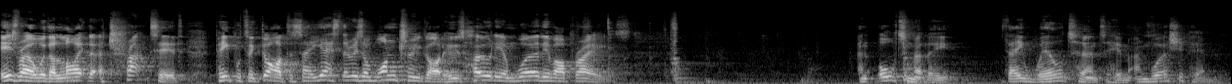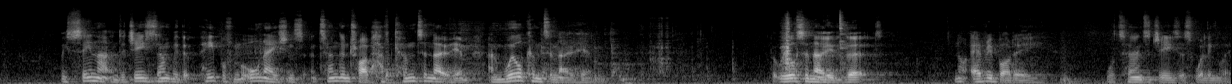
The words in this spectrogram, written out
Israel were the light that attracted people to God to say, yes, there is a one true God who is holy and worthy of our praise. And ultimately, they will turn to him and worship him. We've seen that under Jesus, haven't we? That people from all nations and tongue and tribe have come to know him and will come to know him. But we also know that not everybody will turn to Jesus willingly.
